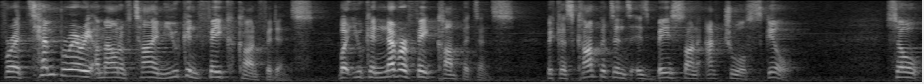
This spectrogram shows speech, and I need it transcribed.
for a temporary amount of time, you can fake confidence, but you can never fake competence because competence is based on actual skill. So,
